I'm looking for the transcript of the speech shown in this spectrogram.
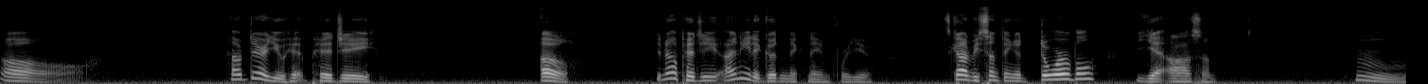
Oh. How dare you hit Pidgey? Oh. You know, Pidgey, I need a good nickname for you. It's got to be something adorable yet awesome. Hmm.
